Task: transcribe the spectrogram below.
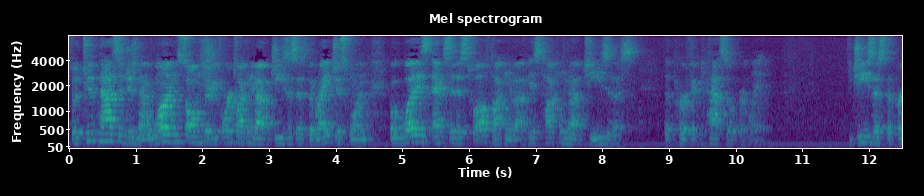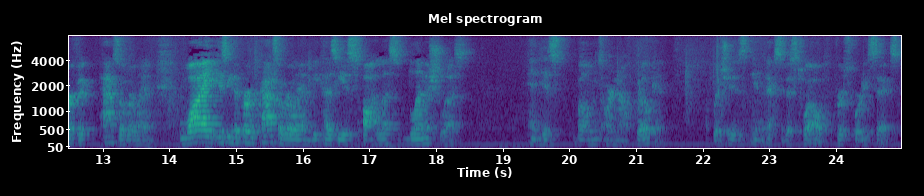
So, two passages now. One, Psalm 34, talking about Jesus as the righteous one. But what is Exodus 12 talking about? It's talking about Jesus, the perfect Passover lamb. Jesus, the perfect Passover lamb. Why is he the perfect Passover lamb? Because he is spotless, blemishless, and his bones are not broken, which is in Exodus 12, verse 46.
